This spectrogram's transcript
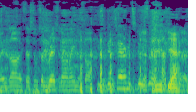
don't know. There's some celebration online. I saw. He's a bit of farming to do as well. yeah.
